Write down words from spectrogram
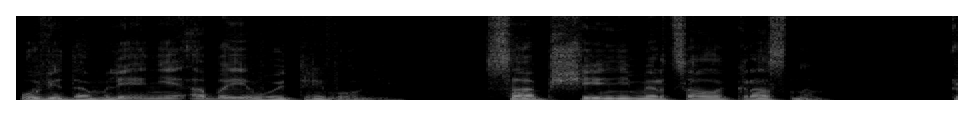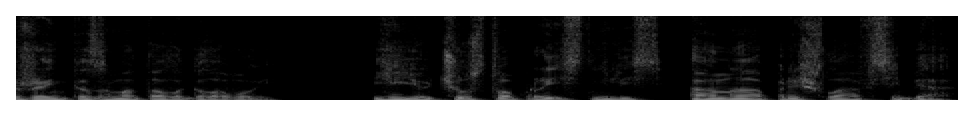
уведомление о боевой тревоге. Сообщение мерцало красным. Женька замотала головой. Ее чувства прояснились, она пришла в себя.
